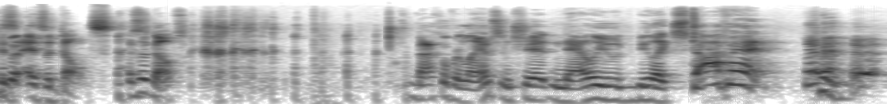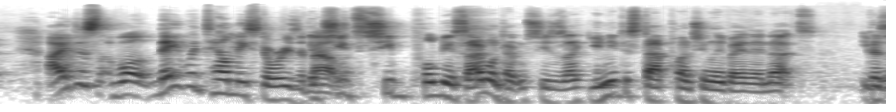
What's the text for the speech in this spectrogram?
as, as adults. as adults. knock over lamps and shit, and Natalie would be like, "Stop it!" I just, well, Nate would tell me stories And about she she pulled me aside one time. and She's like, "You need to stop punching Levi in the nuts." Because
